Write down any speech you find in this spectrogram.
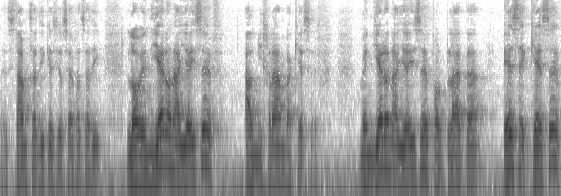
el Stam tzadik es Yosef al tzadik, lo vendieron a Yosef al Mihram Kesef. Vendieron a Yosef por plata. Ese Kesef,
